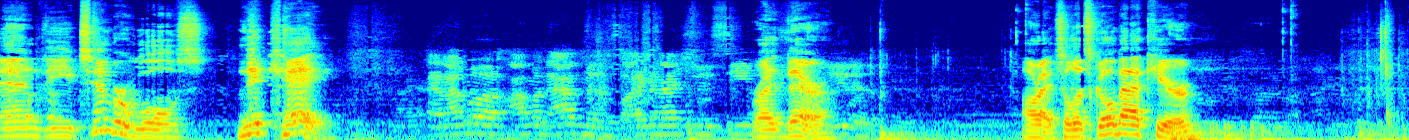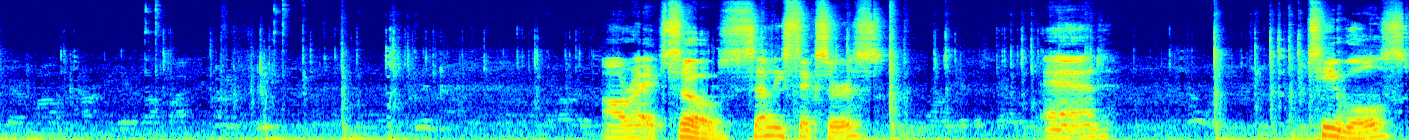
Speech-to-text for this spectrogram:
and the Timberwolves, Nick Kay. And I'm a I'm an admin, so I can actually see Right there. All right, so let's go back here. All right, so 76ers and T Wolves.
